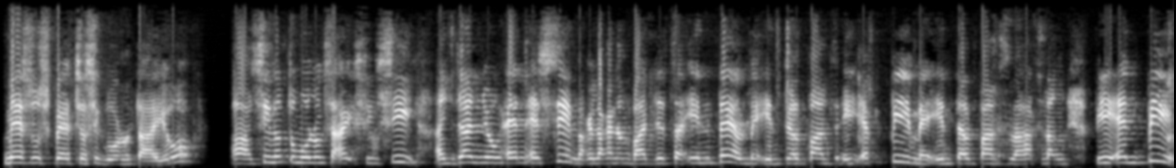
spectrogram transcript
may suspecha siguro tayo. Ah, sino tumulong sa ICC? Andyan yung NSC, nakilaka ng budget sa Intel, may Intel funds AFP, may Intel funds lahat ng PNP.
